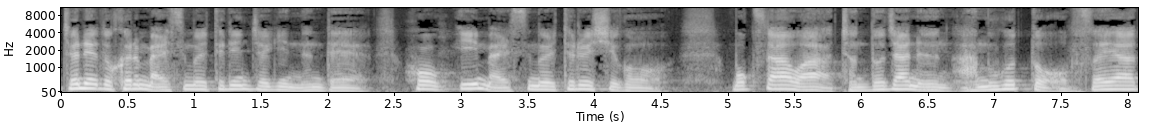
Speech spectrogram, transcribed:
전에도 그런 말씀을 드린 적이 있는데 혹 이 말씀을 들으시고 목사와 전도자는 아무것도 없어야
